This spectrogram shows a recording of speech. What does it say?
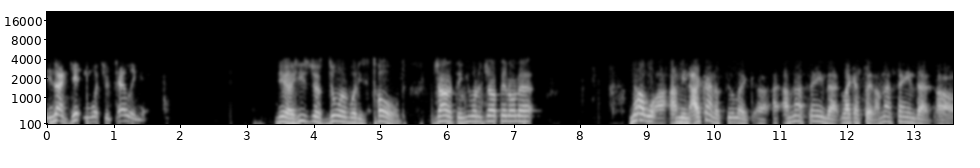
he's not getting what you're telling him. Yeah, he's just doing what he's told. Jonathan, you want to jump in on that? No, well, I mean, I kind of feel like uh, I, I'm not saying that. Like I said, I'm not saying that uh,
